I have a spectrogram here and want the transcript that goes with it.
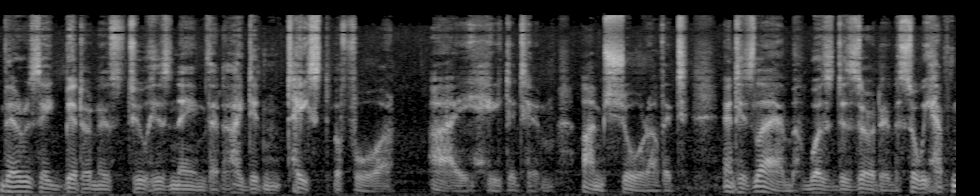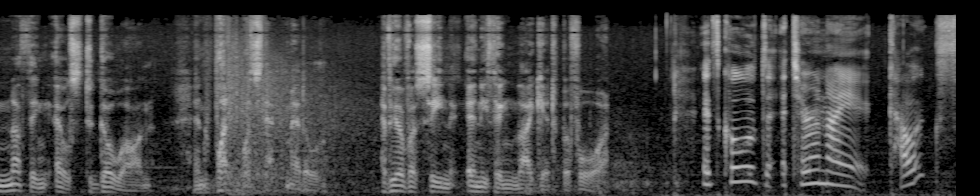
There is a bitterness to his name that I didn't taste before. I hated him, I'm sure of it. And his lab was deserted, so we have nothing else to go on. And what was that medal? Have you ever seen anything like it before? It's called Tyrannite Calyx.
